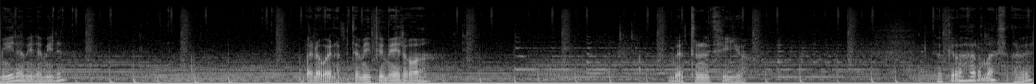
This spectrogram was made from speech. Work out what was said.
Mira, mira, mira. Bueno, bueno, este es mi primero, ¿ah? ¿eh? Primer trenecillo. Tengo que bajar más, a ver.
